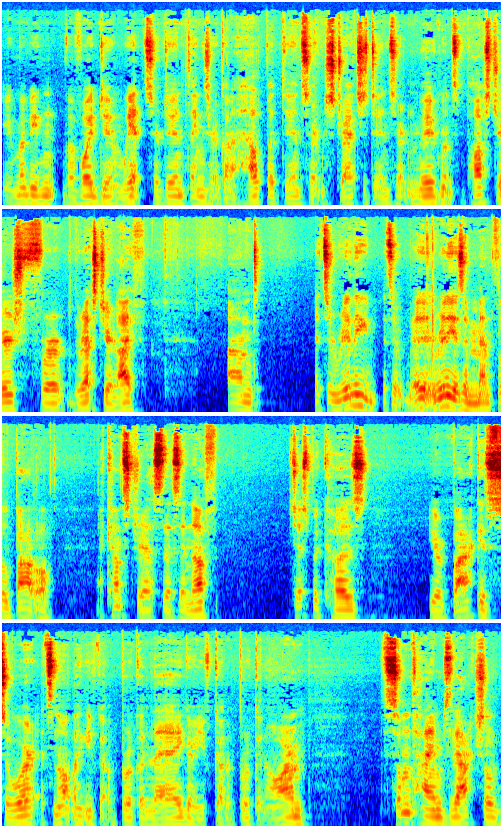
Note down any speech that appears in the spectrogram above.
you maybe avoid doing weights or doing things that are going to help it, doing certain stretches, doing certain movements and postures for the rest of your life, and it's a really, it's a, it really is a mental battle. I can't stress this enough. Just because your back is sore, it's not like you've got a broken leg or you've got a broken arm. Sometimes the actual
